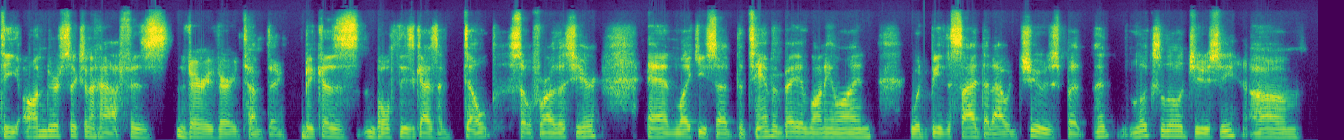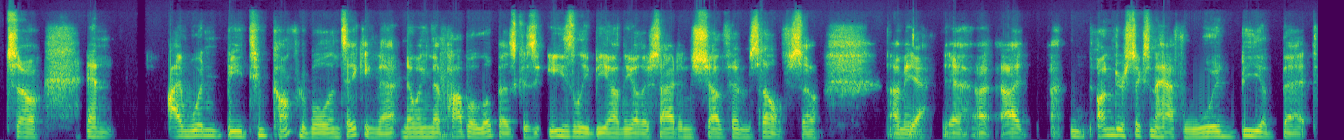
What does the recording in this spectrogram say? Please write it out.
The under six and a half is very, very tempting because both these guys have dealt so far this year. And like you said, the Tampa Bay money line would be the side that I would choose, but it looks a little juicy. Um, so, and I wouldn't be too comfortable in taking that, knowing that Pablo Lopez could easily be on the other side and shove himself. So, I mean, Yeah. yeah, I, I under six and a half would be a bet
